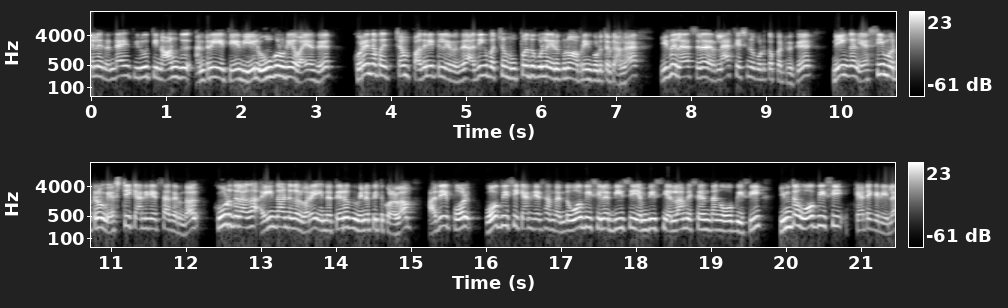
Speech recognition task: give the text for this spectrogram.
ஏழு ரெண்டாயிரத்தி இருபத்தி நான்கு அன்றைய தேதியில் உங்களுடைய வயது குறைந்தபட்சம் பதினெட்டுல இருந்து அதிகபட்சம் முப்பதுக்குள்ள இருக்கணும் அப்படின்னு கொடுத்துருக்காங்க. இதுல சில ரிலாக்ஸேஷன் கொடுக்கப்பட்டிருக்கு. நீங்கள் எஸ்சி மற்றும் எஸ்டி கேண்டிடேட்ஸாக இருந்தால் கூடுதலாக ஐந்தாண்டுகள் வரை இந்த தேர்வுக்கு விண்ணப்பித்துக் கொள்ளலாம். அதே போல் ஓபிசி கேண்டிடேட்ஸ் அந்த இந்த ஓபிசியில பிசி எம்பிசி எல்லாமே சேர்ந்தாங்க ஓபிசி இந்த ஓபிசி கேட்டகரியில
